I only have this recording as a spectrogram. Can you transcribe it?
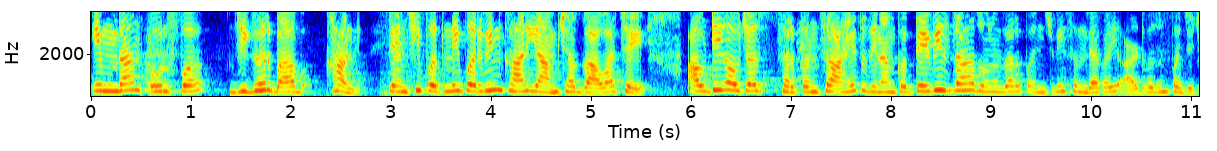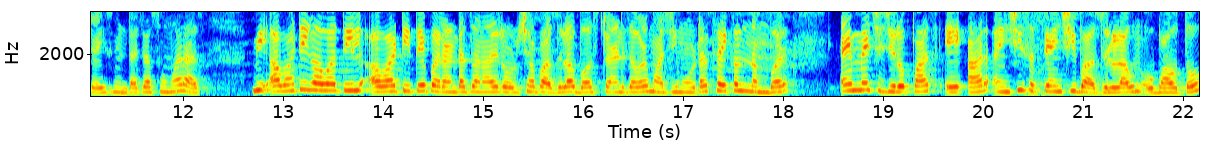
इम्रान उर्फ जिघरबाब खान त्यांची पत्नी परवीन खान या आमच्या गावाचे आवटी गावच्या सरपंच आहेत. दिनांक तेवीस दहा दोन हजार पंचवीस संध्याकाळी आठ वाजून पंचेचाळीस मिनिटाच्या सुमारास मी अवाटी गावातील अवाटी ते परांडा जाणाऱ्या रोडच्या बाजूला बस स्टँडजवळ माझी motorcycle number M H zero पाच ए आर ऐंशी सत्याऐंशी बाजूला लावून उभा होतो.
